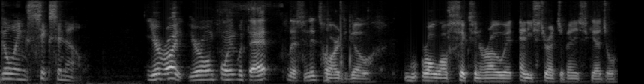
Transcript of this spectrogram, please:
going six and zero. Oh. You're right. You're on point with that. Listen, it's hard to go roll off six in a row at any stretch of any schedule.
